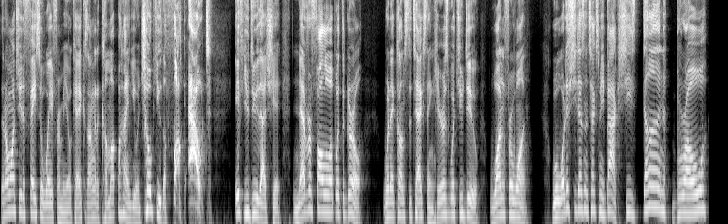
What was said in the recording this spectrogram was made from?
Then I want you to face away from me, okay? Because I'm gonna come up behind you and choke you the fuck out if you do that shit. Never follow up with the girl when it comes to texting. Here's what you do one for one. Well, what if she doesn't text me back? She's done, bro.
